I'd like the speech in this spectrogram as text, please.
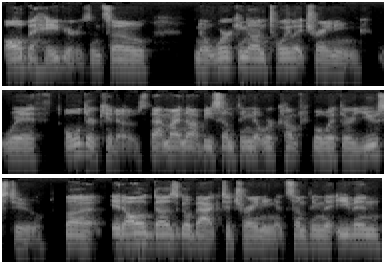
all behaviors. And so you know working on toilet training with older kiddos that might not be something that we're comfortable with or used to but it all does go back to training it's something that even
